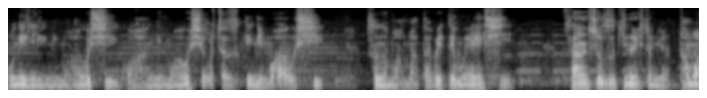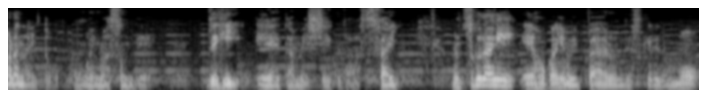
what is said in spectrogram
おにぎりにも合うし、ご飯にも合うし、お茶漬けにも合うし、そのまま食べてもええし、山椒好きの人にはたまらないと思いますんで、ぜひ、えー、試してください。佃煮、えー、他にもいっぱいあるんですけれども、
